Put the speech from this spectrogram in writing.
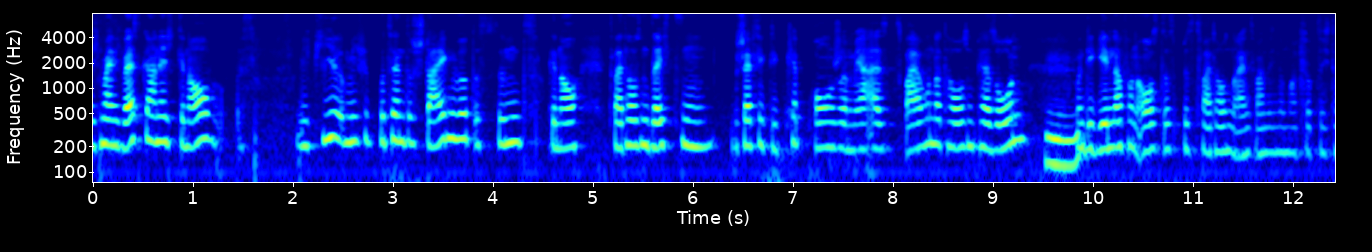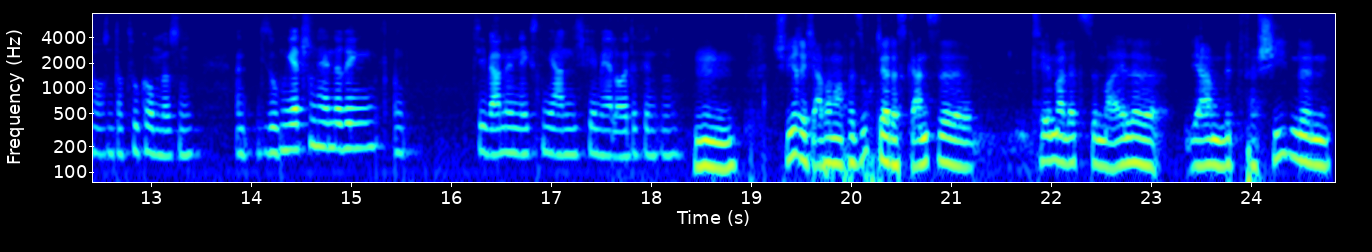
Ich meine, ich weiß gar nicht genau, wie viel, um wie viel Prozent es steigen wird. Es sind genau 2016 beschäftigt die CAP-Branche mehr als 200.000 Personen mhm. und die gehen davon aus, dass bis 2021 nochmal 40.000 dazukommen müssen. Und die suchen jetzt schon Händering und sie werden in den nächsten Jahren nicht viel mehr Leute finden. Mhm. Schwierig, aber man versucht ja das ganze Thema letzte Meile ja mit verschiedenen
